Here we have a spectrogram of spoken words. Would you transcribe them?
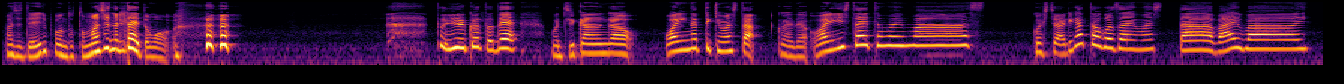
マジでエリポンと友達になりたいと思う。ということで、もう時間が終わりになってきました。これで終わりにしたいと思います。ご視聴ありがとうございました。バイバイ。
